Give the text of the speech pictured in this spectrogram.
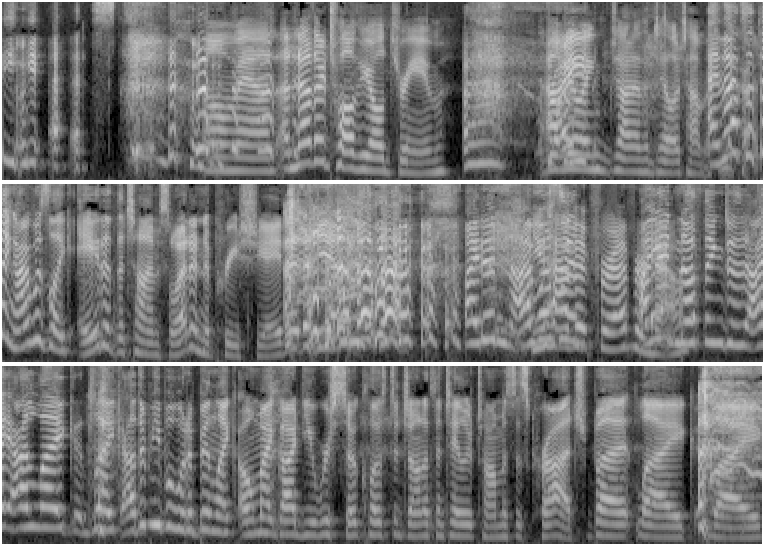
yes. oh man, another 12 year old dream. Elbowing Jonathan Taylor Thomas. And in the that's the thing. I was like eight at the time, so I didn't appreciate it. I didn't. I You have it forever I had nothing to. I, I like like other people would have been like, "Oh my god, you were so close to Jonathan Taylor Thomas's crotch," but like like.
